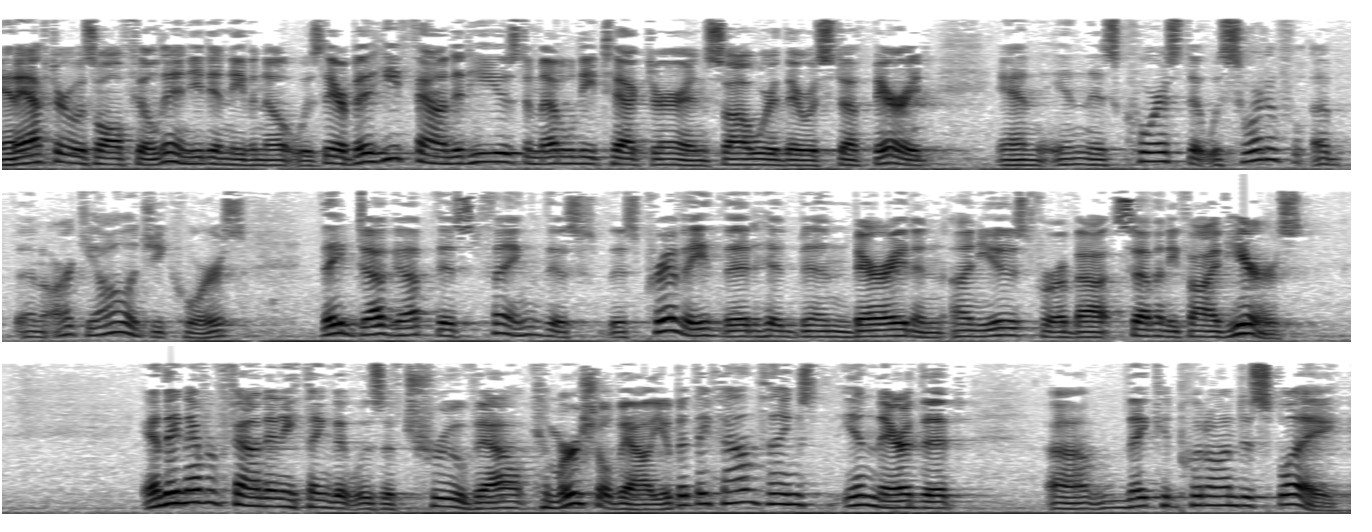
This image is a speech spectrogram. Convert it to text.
And after it was all filled in, you didn't even know it was there. But he found it. He used a metal detector and saw where there was stuff buried. And in this course that was sort of a, an archaeology course, they dug up this thing, this, this privy that had been buried and unused for about 75 years. And they never found anything that was of true val- commercial value, but they found things in there that um, they could put on display.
